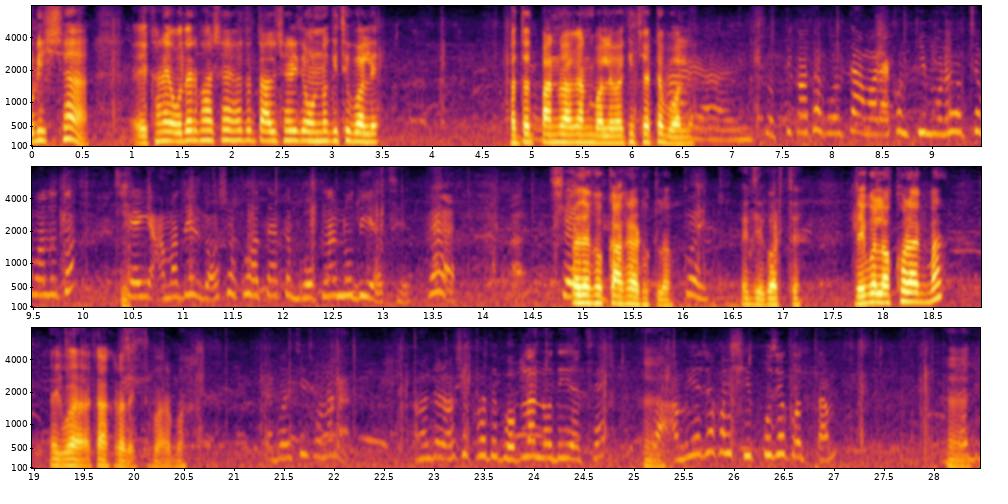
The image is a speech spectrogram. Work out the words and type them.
উড়িষ্যা। এখানে ওদের ভাষায় হয়তো তালসারিতে অন্য কিছু বলে। হয়তো পান বাগান বলে বা কিছু একটা বলে। সত্যি কথা বলতে আমার এখন কি মনে হচ্ছে বলো তো? সেই আমাদের রসাখোয়াতে একটা ভোপলা নদী আছে হ্যাঁ? ওই দেখো কাঁকড়া ঢুকলো। এই যে গর্তে। দেখবে লক্ষ্য রাখবা দেখবা কাঁকড়া দেখতে পারবা। বলছি শোনো না আমাদের রসাখোয়াতে ভোপলা নদী আছে তো হ্যাঁ। আমিও যখন শিব পুজো করতাম হ্যাঁ। যদি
